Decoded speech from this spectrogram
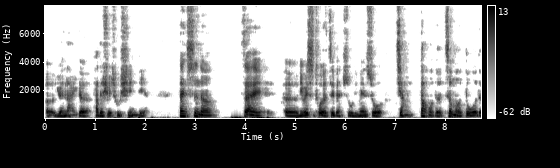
呃原来的他的学术训练，但是呢，在呃李维斯托的这本书里面所讲到的这么多的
